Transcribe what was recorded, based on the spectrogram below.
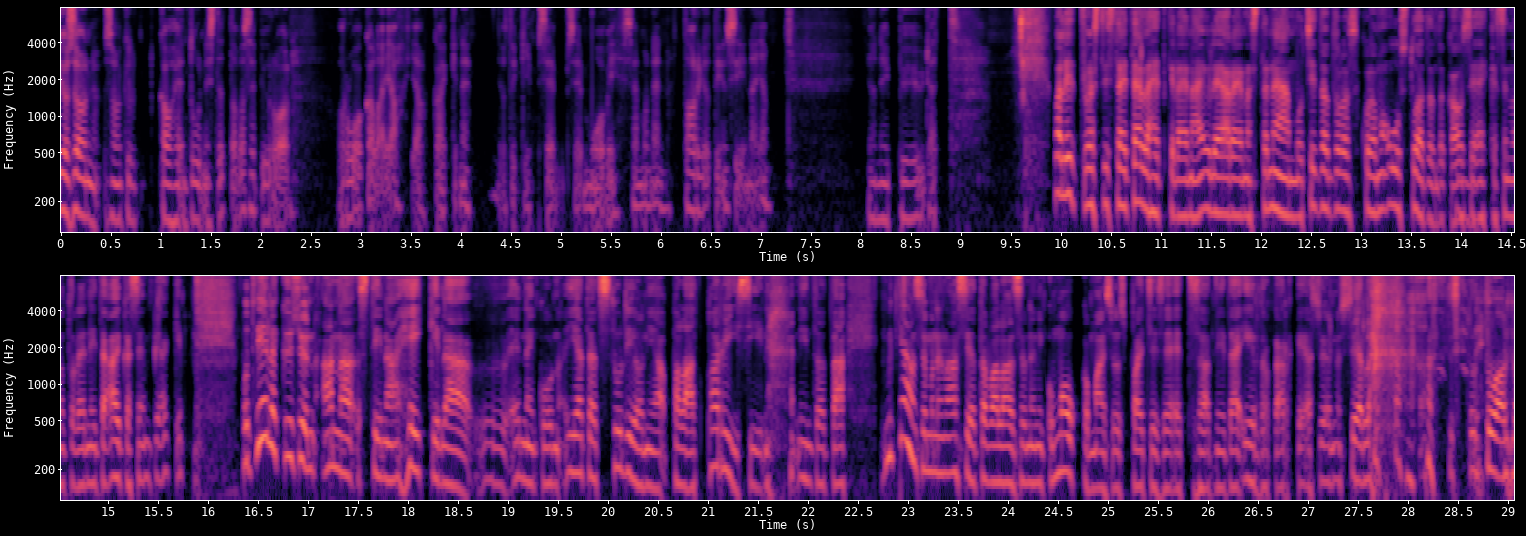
joo, se on, se on kyllä kauhean tunnistettava se byroon ruokala ja, ja kaikki ne jotenkin se, se muovi, semmoinen tarjotin siinä ja, ja ne pöydät. Valitettavasti sitä ei tällä hetkellä enää Yle Areenasta näe, mutta sitten on tulossa kuulemma uusi tuotantokausi mm. ja ehkä sinne tulee niitä aikaisempiakin. Mutta vielä kysyn Anna-Stina Heikkilä ennen kuin jätät studion ja palaat Pariisiin, niin tota, mikä on semmoinen asia tavallaan semmoinen niin kuin moukkamaisuus, paitsi se, että sä oot niitä irtokarkkeja syönyt siellä, siellä tuon,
